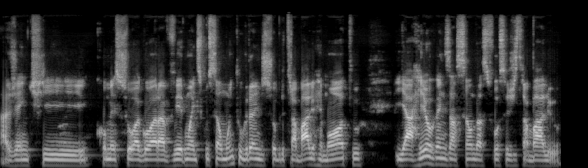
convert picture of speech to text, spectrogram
a gente começou agora a ver uma discussão muito grande sobre trabalho remoto, e a reorganização das forças de trabalho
